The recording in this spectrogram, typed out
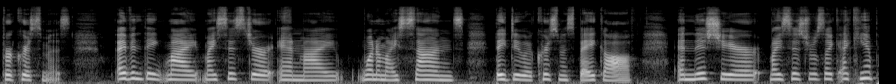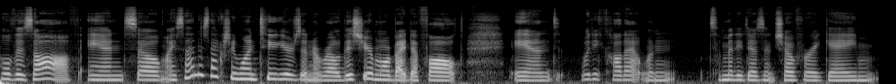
for christmas I even think my my sister and my one of my sons they do a Christmas bake off, and this year my sister was like, I can't pull this off, and so my son has actually won two years in a row. This year more by default, and what do you call that when somebody doesn't show for a game?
